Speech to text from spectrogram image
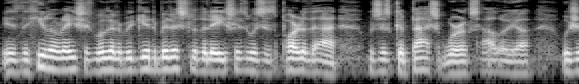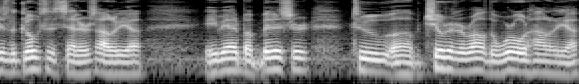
is the healing nations. We're going to begin to minister to the nations, which is part of that, which is compassion works, hallelujah, which is the growth centers, hallelujah, amen. But minister to um, children around the world, hallelujah.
